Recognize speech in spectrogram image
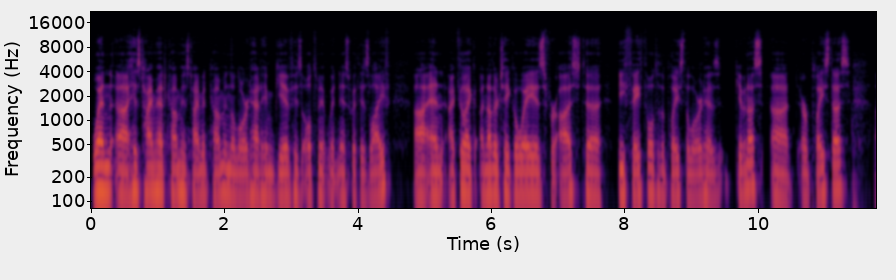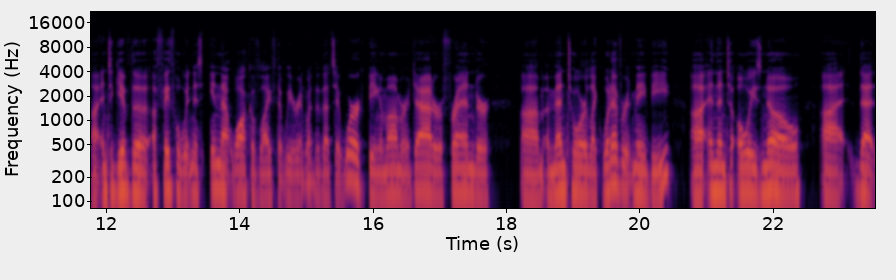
when uh, his time had come, his time had come, and the Lord had him give his ultimate witness with his life. Uh, and I feel like another takeaway is for us to be faithful to the place the Lord has given us uh, or placed us, uh, and to give the a faithful witness in that walk of life that we are in, whether that's at work, being a mom or a dad or a friend or um, a mentor, like whatever it may be, uh, and then to always know uh, that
